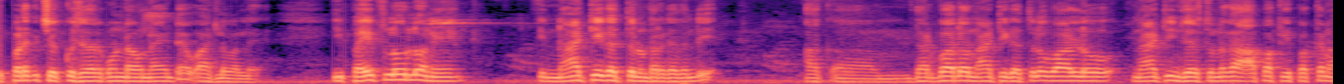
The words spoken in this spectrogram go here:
ఇప్పటికీ చెక్కు చెదరకుండా ఉన్నాయంటే వాటి వల్లే. ఈ పై ఫ్లోర్లోని ఈ నాట్యగత్తులు ఉంటారు కదండి. ఆ దర్బార్లో నాట్యగత్తులు వాళ్ళు నాట్యం చేస్తుండగా ఆ పక్క ఈ పక్కన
